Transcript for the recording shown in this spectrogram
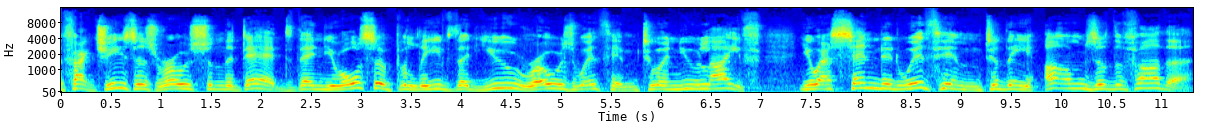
the fact Jesus rose from the dead, then you also believe that you rose with him to a new life. You ascended with him to the arms of the Father.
